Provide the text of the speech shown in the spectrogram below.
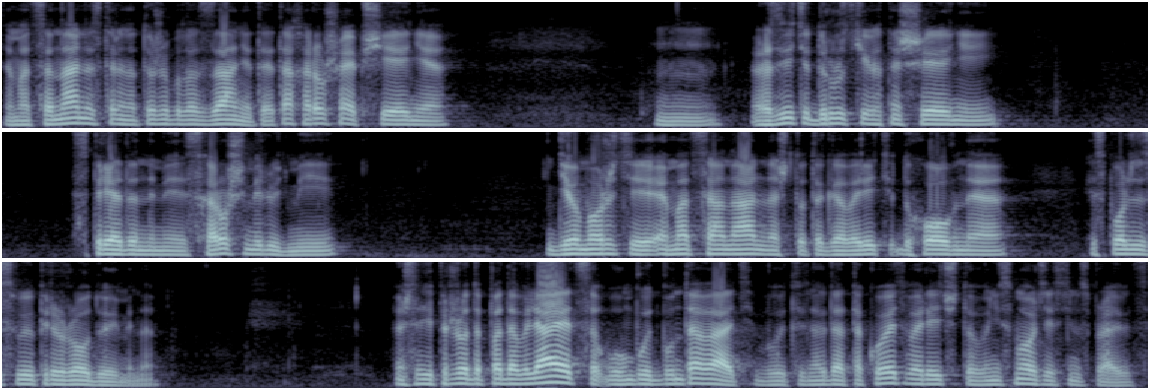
Эмоциональная сторона тоже была занята. Это хорошее общение, развитие дружеских отношений с преданными, с хорошими людьми, где вы можете эмоционально что-то говорить, духовное, используя свою природу именно. Потому что если природа подавляется, ум будет бунтовать, будет иногда такое творить, что вы не сможете с ним справиться.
